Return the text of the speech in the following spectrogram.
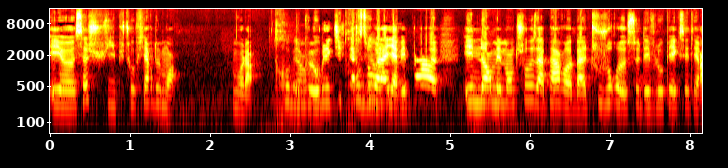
Et ça, je suis plutôt fière de moi. Voilà. Trop bien. Donc, euh, objectif Trop perso, bien. voilà, il n'y avait pas euh, énormément de choses à part euh, bah, toujours se développer, etc.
